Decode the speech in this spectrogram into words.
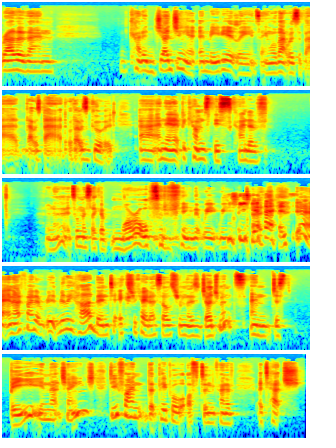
rather than kind of judging it immediately and saying, well, that was a bad, that was bad, or that was good, uh, and then it becomes this kind of I don't know, it's almost like a moral sort of thing that we, we attach. Yes. Yeah, and I find it re- really hard then to extricate ourselves from those judgments and just be in that change. Do you find that people often kind of attach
